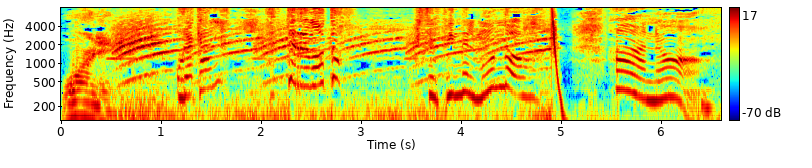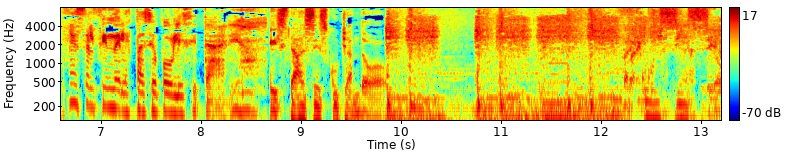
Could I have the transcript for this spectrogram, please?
Warning. ¿Huracán? ¿Terremoto? ¿Es el fin del mundo? Ah, no. Es el fin del espacio publicitario. Estás escuchando. Frecuencia Cero.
